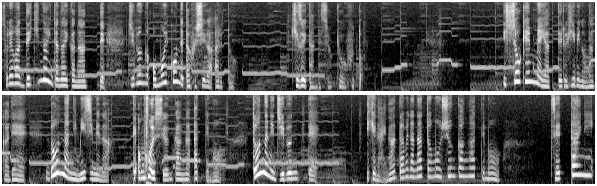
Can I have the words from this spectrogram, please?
それはできないんじゃないかなって自分が思い込んでた節があると気づいたんですよ今日ふと。一生懸命やってる日々の中でどんなに惨めなって思う瞬間があってもどんなに自分っていけないなダメだなって思う瞬間があっても絶対に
